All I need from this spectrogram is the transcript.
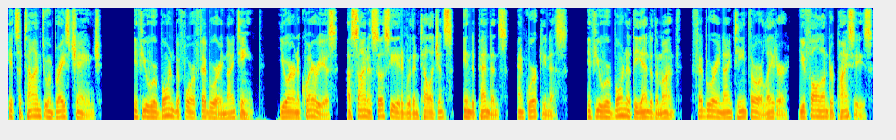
It's a time to embrace change. If you were born before February 19, you are an Aquarius, a sign associated with intelligence, independence, and quirkiness. If you were born at the end of the month, February 19th or later, you fall under Pisces,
